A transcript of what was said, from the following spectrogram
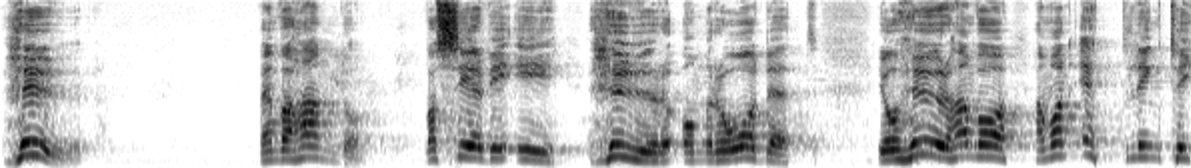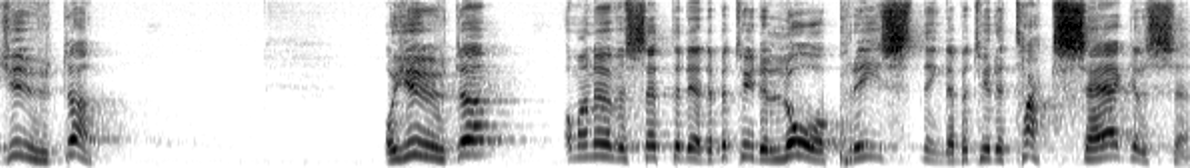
Hur? Vem var han då? Vad ser vi i hur-området? Jo, hur, han var, han var en ättling till Juda. Och Juda, om man översätter det, det betyder lovprisning, det betyder tacksägelse.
